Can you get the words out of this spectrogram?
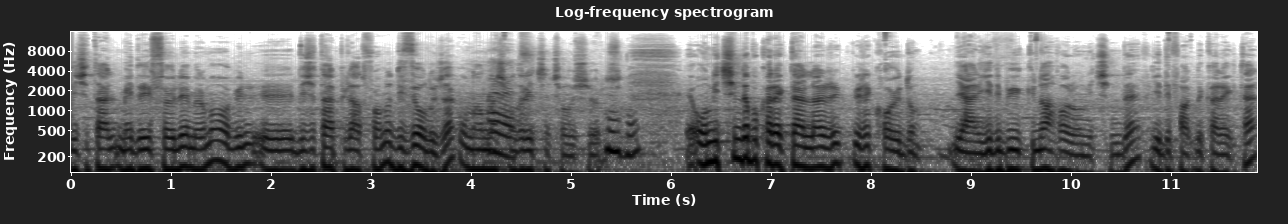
dijital medyayı söyleyemiyorum ama bir e, dijital platformda dizi olacak. Onun anlaşmaları Evet. için çalışıyoruz. E, onun içinde bu karakterleri koydum. Yani yedi büyük günah var onun içinde. Yedi farklı karakter.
